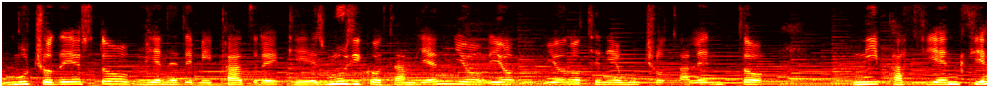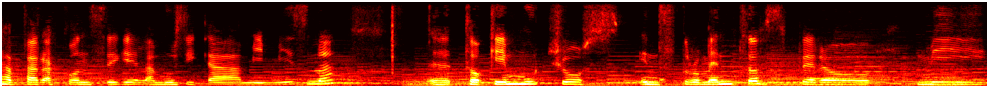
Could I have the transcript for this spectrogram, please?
mucho de esto viene de mi padre, que es músico también. Yo, yo, yo no tenía mucho talento ni paciencia para conseguir la música a mí misma. Eh, toqué muchos instrumentos, pero mi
